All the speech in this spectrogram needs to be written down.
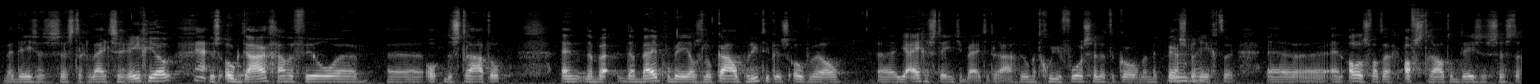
bij D66 Leidse regio. Ja. Dus ook daar gaan we veel op de straat op. En daarbij, daarbij, probeer je als lokaal politicus ook wel je eigen steentje bij te dragen. Door met goede voorstellen te komen, met persberichten. Mm -hmm. en alles wat eigenlijk afstraalt op D66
